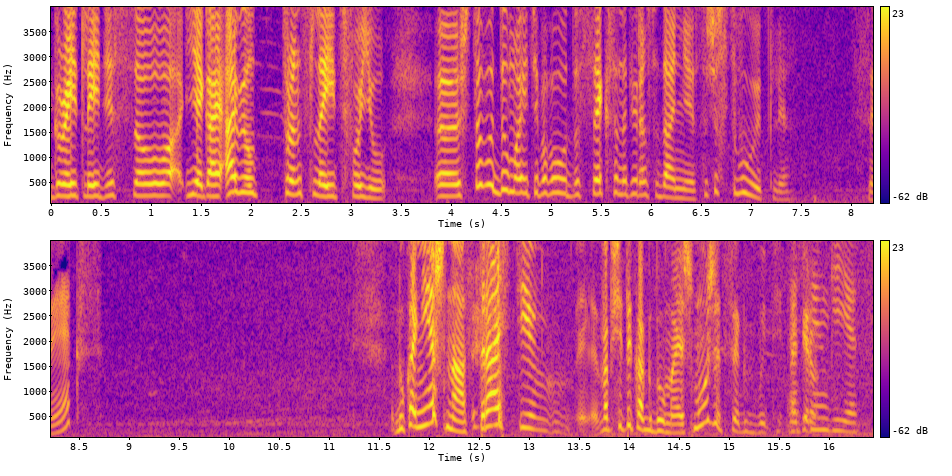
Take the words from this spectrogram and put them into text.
Great, ladies. So, yeah, guy, I will translate for you. Э, Что вы думаете по поводу секса на первом свидании? Существует ли? Секс? Ну, конечно, страсти... э, Вообще, ты как думаешь, может секс быть? на первом- yes.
